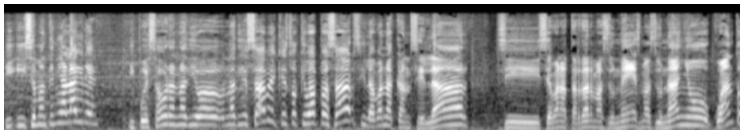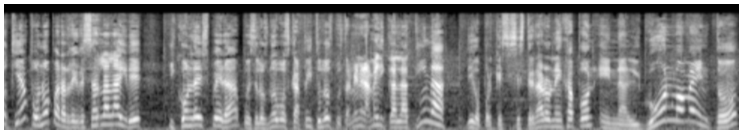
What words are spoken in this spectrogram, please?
y, se mantenía al aire. Y pues ahora nadie, nadie sabe qué es lo que va a pasar, si la van a cancelar, si se van a tardar más de un mes, más de un año, cuánto tiempo, ¿no? Para regresarla al aire y con la espera, pues de los nuevos capítulos, pues también en América Latina. Digo, porque si se estrenaron en Japón, en algún momento,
